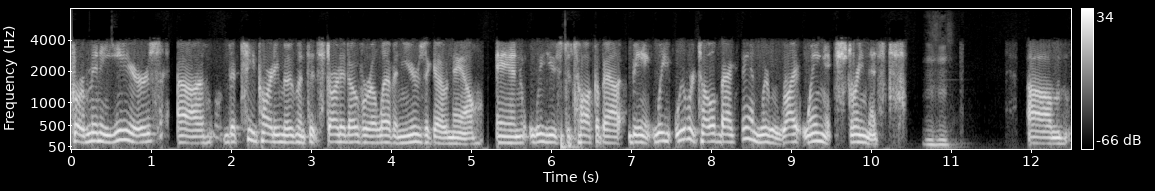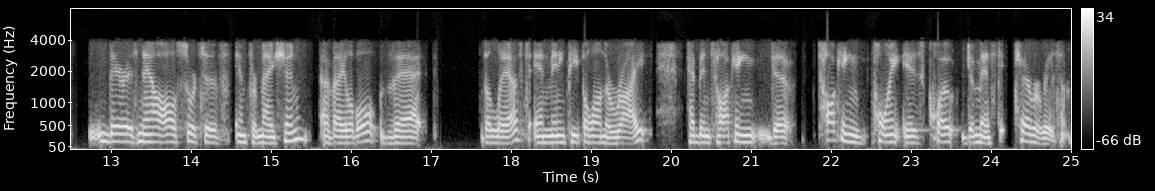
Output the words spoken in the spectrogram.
for many years, uh, the Tea Party movement that started over 11 years ago now, and we used to talk about being, we, we were told back then we were right wing extremists. Mm-hmm. Um, there is now all sorts of information available that the left and many people on the right have been talking the talking point is, quote, domestic terrorism.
